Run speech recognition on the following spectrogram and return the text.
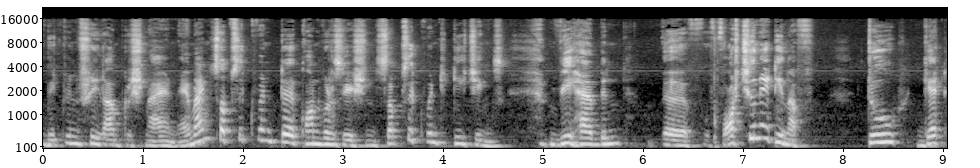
between Sri Ramakrishna and him and subsequent uh, conversations, subsequent teachings, we have been uh, fortunate enough to get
